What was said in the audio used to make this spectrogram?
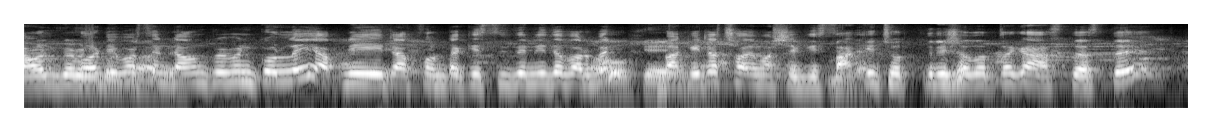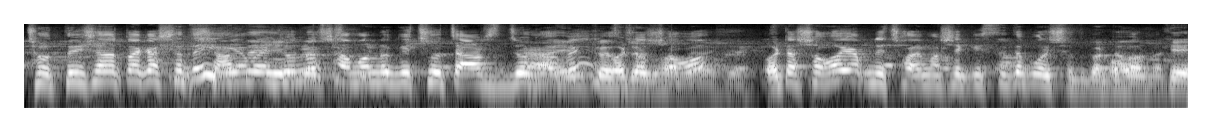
down payment ফর্টি করতে ডাউন পেমেন্ট করলেই আপনি এটা ফোনটা কিস্তিতে নিতে পারবেন। বাকিটা ছয় মাসের কিস্তি বাকি ছত্রিশ হাজার টাকা আস্তে আস্তে ছত্রিশ হাজার টাকার সাথে ইএমআই জন্য সামান্য কিছু চার্জ যোগ হ্যাঁ, হবে। ওটা সহ ওটা সহই আপনি ছয় মাসের কিস্তিতে পরিশোধ করতে পারবেন। ওকে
